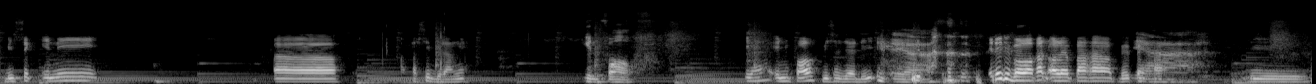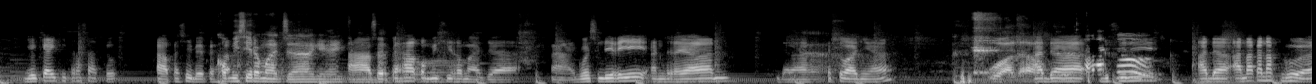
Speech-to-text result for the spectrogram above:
Bisik ini eh apa sih bilangnya? Involve. Ya, involve bisa jadi. Iya. ini dibawakan oleh para BPH Iya. di GKI Citra 1. Apa sih BPH? Komisi remaja kayak. Ah, BPH Komisi Remaja. Nah, gue sendiri Andrean adalah Ya. ketuanya. Waduh. Ada di sini ada anak-anak gue.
